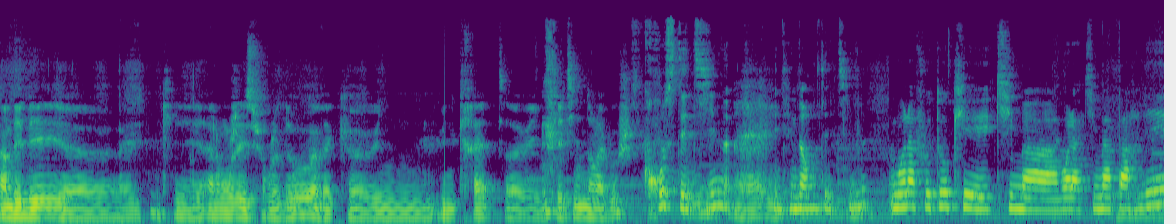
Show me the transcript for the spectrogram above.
un, bébé euh, qui est allongé sur le dos avec euh, une, une crête euh, et une tétine dans la bouche. Grosse tétine. Ouais, une énorme tétine. Moi, la photo qui, m'a voilà, qui m'a parlé,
